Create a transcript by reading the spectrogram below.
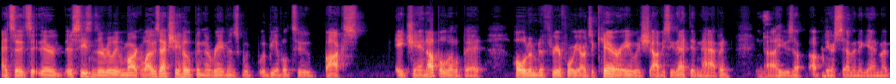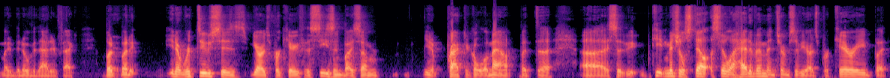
And so their their seasons are really remarkable. I was actually hoping the Ravens would, would be able to box Achane up a little bit, hold him to three or four yards of carry, which obviously that didn't happen. Uh, he was up up near seven again, might, might have been over that in fact. But but it, you know reduce his yards per carry for the season by some you know practical amount. But uh, uh, so Keaton Mitchell still still ahead of him in terms of yards per carry, but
